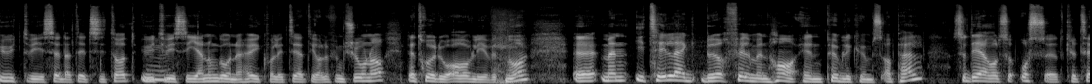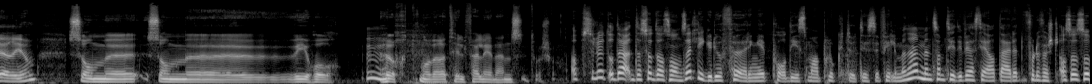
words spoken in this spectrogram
utvise dette er et sitat, utvise gjennomgående høy kvalitet i alle funksjoner. Det tror jeg du har avlivet nå. Eh, men i tillegg bør filmen ha en publikumsappell. Så det er altså også et kriterium som, eh, som eh, vi har Mm. hørt må være tilfellet i denne situasjonen. Absolutt. og det, så da, Sånn sett ligger det jo føringer på de som har plukket ut disse filmene. Men samtidig vil jeg si at det er et, for det første, altså, så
